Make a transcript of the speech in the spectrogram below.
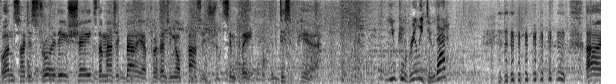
Once I destroy these shades, the magic barrier preventing your passage should simply disappear. You can really do that? I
